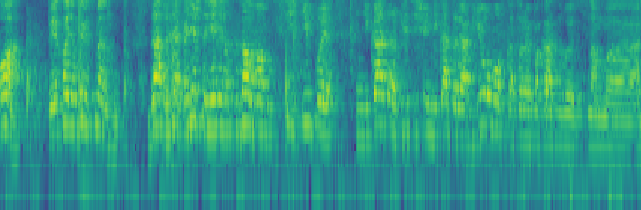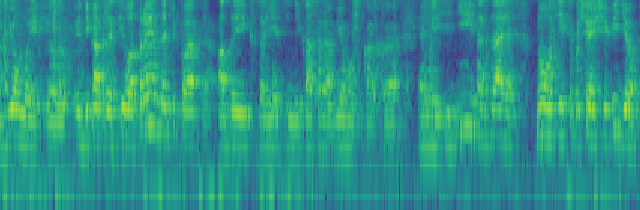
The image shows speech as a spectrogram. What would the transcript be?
О, переходим к риск-менеджменту. Да, друзья, конечно, я не рассказал вам все типы индикаторов. Есть еще индикаторы объемов, которые показывают нам э, объемы, э, индикаторы сила тренда, типа ADX, а есть индикаторы объемов, как э, MACD и так далее. Но вот есть обучающее видео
